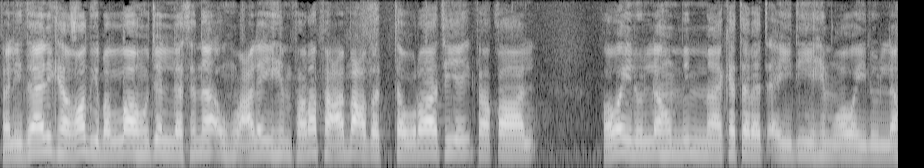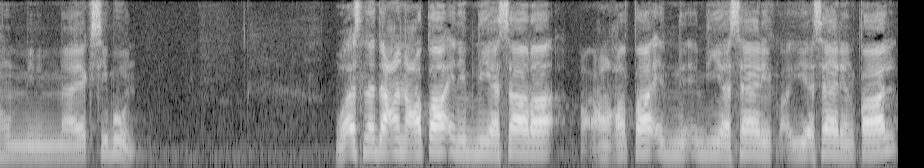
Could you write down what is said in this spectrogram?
فلذلك غضب الله جل ثناؤه عليهم فرفع بعض التوراة فقال فويل لهم مما كتبت أيديهم وويل لهم مما يكسبون. وأسند عن عطاء بن يسار عطاء بن يسار يسار قال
